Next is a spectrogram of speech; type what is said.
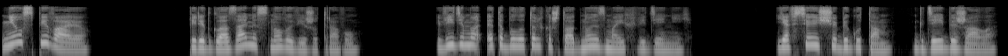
Не успеваю. Перед глазами снова вижу траву. Видимо, это было только что одно из моих видений. Я все еще бегу там, где и бежала.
